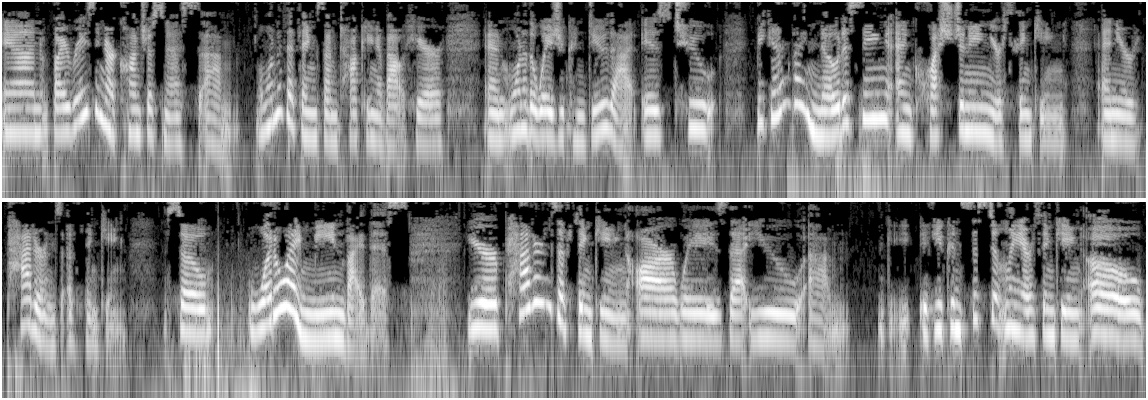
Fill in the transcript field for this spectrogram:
And by raising our consciousness, um, one of the things I'm talking about here, and one of the ways you can do that, is to begin by noticing and questioning your thinking and your patterns of thinking. So, what do I mean by this? Your patterns of thinking are ways that you, um, if you consistently are thinking, oh,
